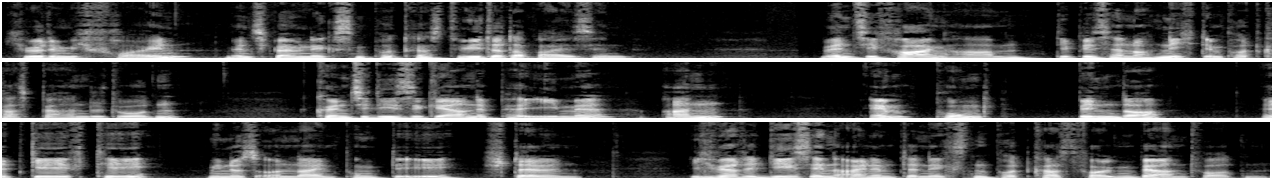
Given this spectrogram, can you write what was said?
Ich würde mich freuen, wenn Sie beim nächsten Podcast wieder dabei sind. Wenn Sie Fragen haben, die bisher noch nicht im Podcast behandelt wurden, können Sie diese gerne per E-Mail an m.binder.gft online.de stellen. Ich werde diese in einem der nächsten Podcast-Folgen beantworten.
